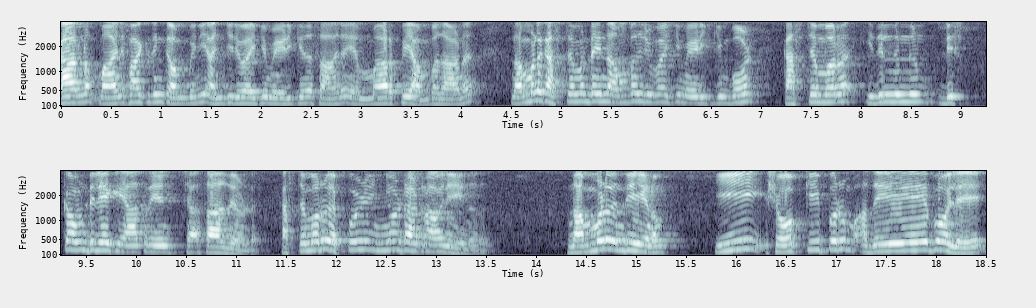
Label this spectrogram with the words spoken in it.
കാരണം മാനുഫാക്ചറിങ് കമ്പനി അഞ്ച് രൂപയ്ക്ക് മേടിക്കുന്ന സാധനം എം ആർ പി അമ്പതാണ്. നമ്മൾ കസ്റ്റമറിന്റെ നിന്ന് അമ്പത് രൂപയ്ക്ക് മേടിക്കുമ്പോൾ കസ്റ്റമർ ഇതിൽ നിന്നും ഡിസ്കൗണ്ടിലേക്ക് യാത്ര ചെയ്യാൻ സാധ്യതയുണ്ട്. കസ്റ്റമറും എപ്പോഴും ഇങ്ങോട്ടാണ് ട്രാവൽ ചെയ്യുന്നത്. നമ്മളും എന്ത് ചെയ്യണം? ഈ ഷോപ്പ് കീപ്പറും അതേപോലെ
